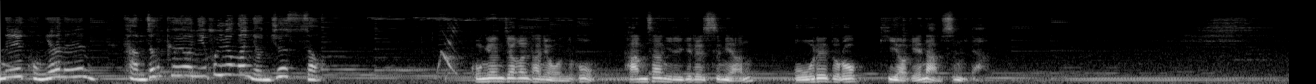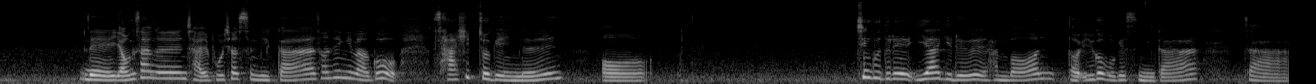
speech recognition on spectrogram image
오늘 공연은 감정 표현이 훌륭한 연주였어. 공연장을 다녀온 후 감상 일기를 쓰면 오래도록 기억에 남습니다. 네, 영상은 잘 보셨습니까? 선생님하고 40쪽에 있는 어, 친구들의 이야기를 한번 더 읽어보겠습니다. 자,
